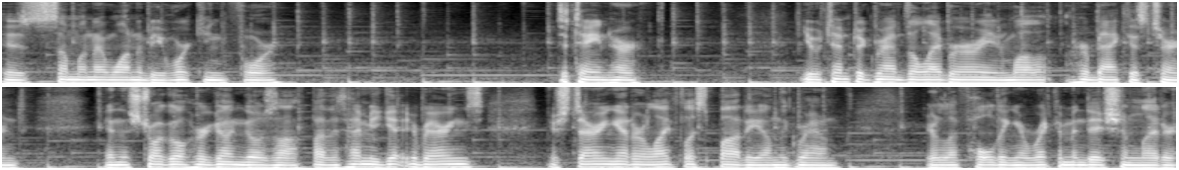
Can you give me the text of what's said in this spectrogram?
is someone I want to be working for. Detain her. You attempt to grab the librarian while her back is turned. In the struggle, her gun goes off. By the time you get your bearings, you're staring at her lifeless body on the ground. You're left holding a recommendation letter,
